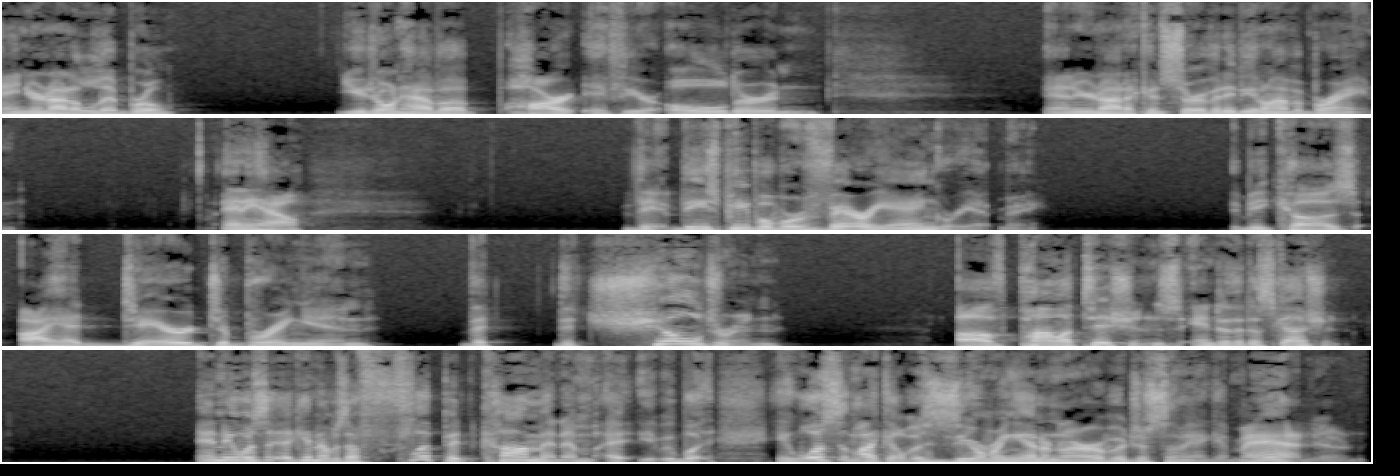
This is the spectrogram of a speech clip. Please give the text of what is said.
and you're not a liberal, you don't have a heart. If you're older and and you're not a conservative, you don't have a brain. Anyhow, the, these people were very angry at me because I had dared to bring in the the children of politicians into the discussion. And it was again, it was a flippant comment. It wasn't like I was zeroing in on her, but just something like, "Man,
